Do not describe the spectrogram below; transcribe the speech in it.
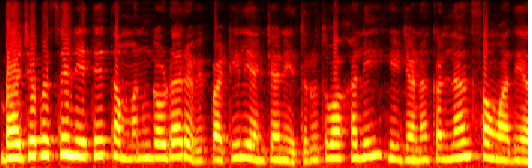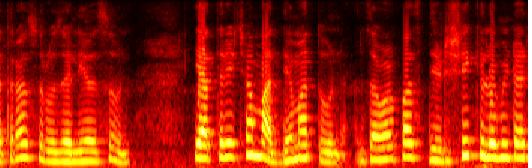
भाजपचे नेते तम्मनगौडा रवी पाटील यांच्या नेतृत्वाखाली ही जनकल्याण संवाद यात्रा सुरू झाली असून यात्रेच्या माध्यमातून जवळपास दीडशे किलोमीटर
